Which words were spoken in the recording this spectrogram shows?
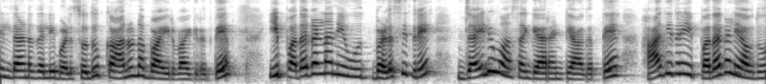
ನಿಲ್ದಾಣದಲ್ಲಿ ಬಳಸೋದು ಕಾನೂನು ಬಾಹಿರವಾಗಿರುತ್ತೆ. ಈ ಪದಗಳನ್ನ ನೀವು ಬಳಸಿದರೆ ಜೈಲುವಾಸ ಗ್ಯಾರಂಟಿ ಆಗುತ್ತೆ. ಹಾಗಿದ್ರೆ ಈ ಪದಗಳು ಯಾವುದು?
